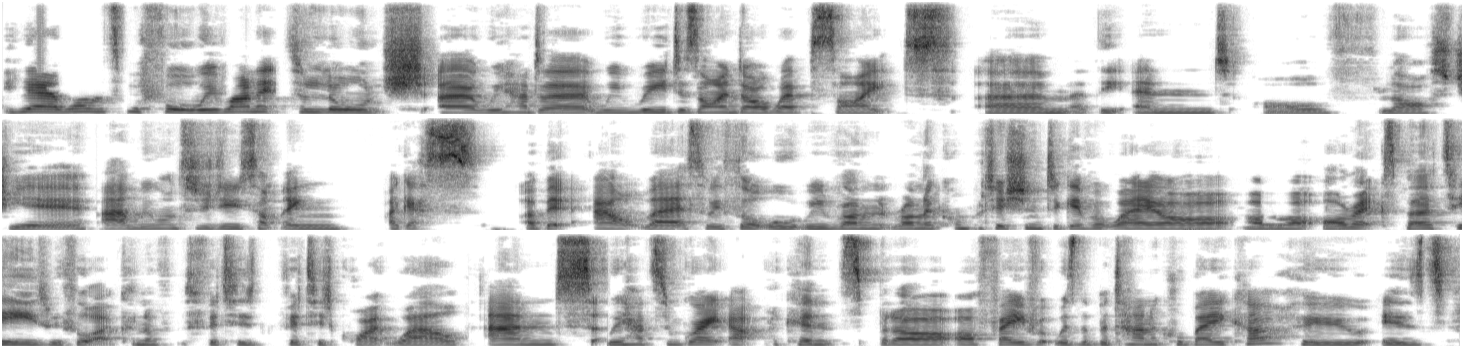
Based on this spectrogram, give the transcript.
Yeah, once before. We ran it to launch. Uh, we had a we redesigned our website um, at the end of last year, and we wanted to do something. I guess a bit out there, so we thought, well, we run run a competition to give away our, our, our expertise. We thought that kind of fitted fitted quite well, and we had some great applicants. But our, our favourite was the botanical baker, who is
